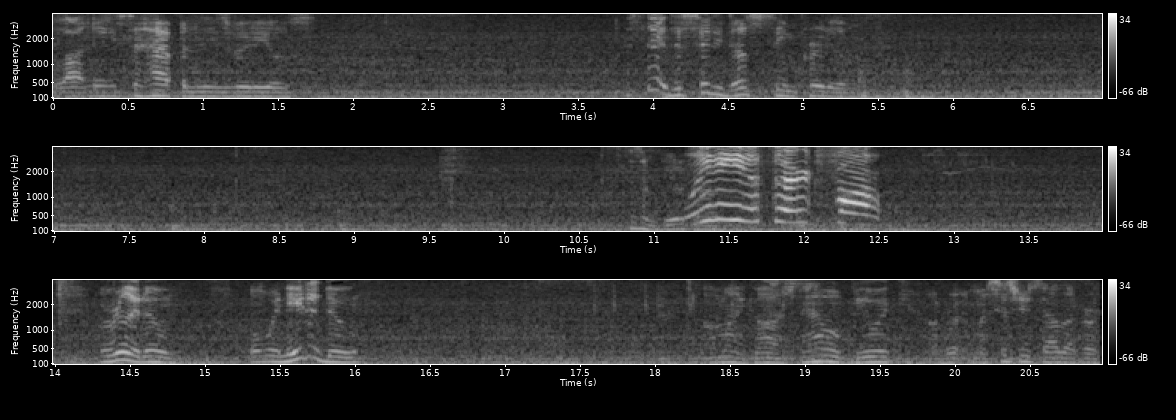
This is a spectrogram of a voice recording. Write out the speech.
A lot needs to happen in these videos. This city, this city does seem pretty though. Are beautiful. we need a third phone. We really do. What we need to do gosh, they have a Buick. My sister used to have that car.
